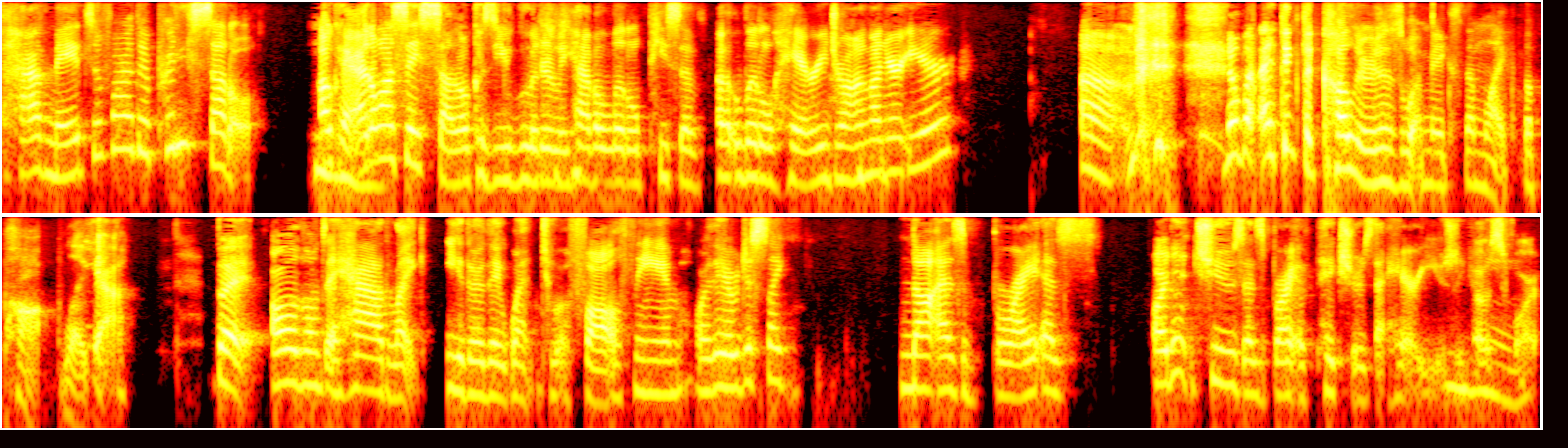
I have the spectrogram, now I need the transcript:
have made so far, they're pretty subtle. Okay, I don't want to say subtle because you literally have a little piece of a little Harry drawing on your ear. Um, No, but I think the colors is what makes them like the pop. Like yeah, but all of the ones I had, like either they went to a fall theme or they were just like not as bright as, or I didn't choose as bright of pictures that Harry usually goes Mhm. for.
